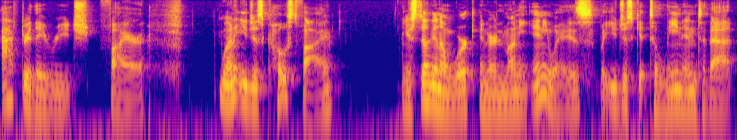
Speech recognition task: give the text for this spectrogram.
after they reach fire why don't you just coast fi you're still going to work and earn money anyways but you just get to lean into that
